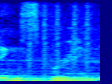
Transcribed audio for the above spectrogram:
Killing spree.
